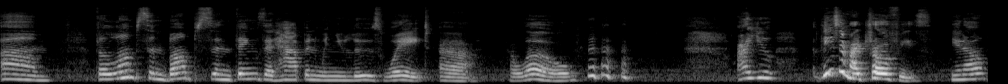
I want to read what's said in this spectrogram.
Um, the lumps and bumps and things that happen when you lose weight. Uh, hello. are you, these are my trophies, you know?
